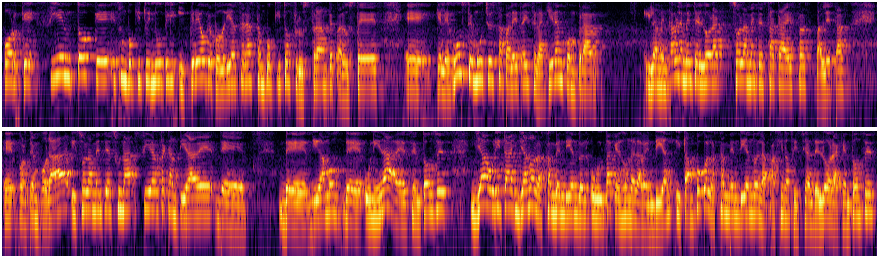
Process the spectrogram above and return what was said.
Porque siento que es un poquito inútil y creo que podría ser hasta un poquito frustrante para ustedes eh, que les guste mucho esta paleta y se la quieran comprar y lamentablemente Lorac solamente saca estas paletas eh, por temporada y solamente es una cierta cantidad de, de digamos, de unidades. Entonces, ya ahorita ya no la están vendiendo en Ulta, que es donde la vendían, y tampoco la están vendiendo en la página oficial de Lorac. Entonces,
